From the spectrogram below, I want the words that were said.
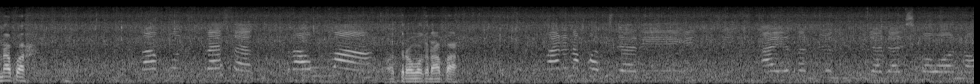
Kenapa? takut preset trauma Oh, trauma kenapa? kemarin aku habis dari air terjun di Bidadari Sukowono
